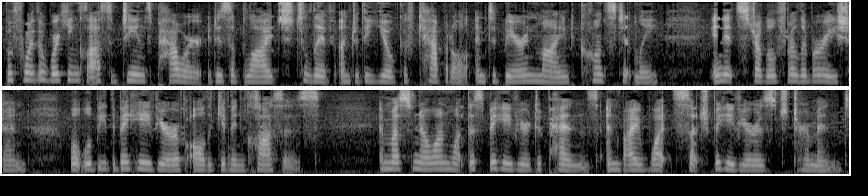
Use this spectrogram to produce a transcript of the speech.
Before the working class obtains power, it is obliged to live under the yoke of capital and to bear in mind constantly, in its struggle for liberation, what will be the behavior of all the given classes. It must know on what this behavior depends and by what such behavior is determined.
